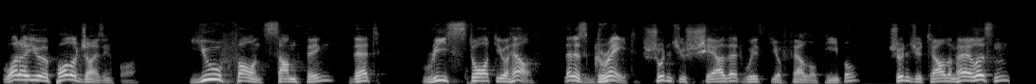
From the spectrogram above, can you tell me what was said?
What are you apologizing for? You found something that restored your health. That is great. Shouldn't you share that with your fellow people? Shouldn't you tell them, hey, listen,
